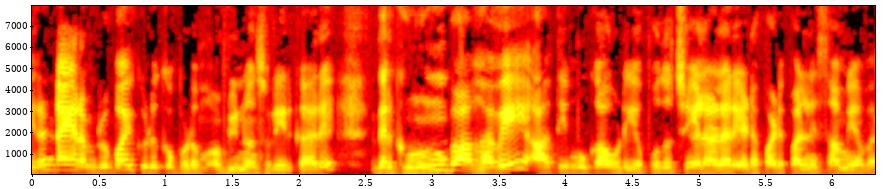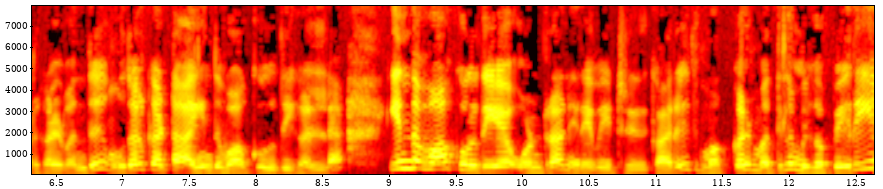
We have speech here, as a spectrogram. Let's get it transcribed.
இரண்டாயிரம் ரூபாய் கொடுக்கப்படும் அப்படின்னு சொல்லியிருக்காரு. இதற்கு முன்பாகவே அதிமுகவுடைய பொதுச் செயலாளர் எடப்பாடி பழனிசாமி அவர்கள் வந்து முதல்கட்ட ஐந்து வாக்குறுதிகள்ல இந்த வாக்குறுதியை ஒன்றா நிறைவேற்றியிருக்காரு. இது மக்கள் மத்தியில மிகப்பெரிய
